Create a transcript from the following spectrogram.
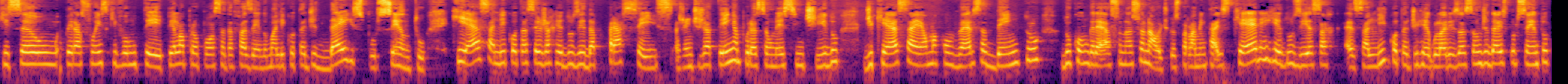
que são operações que vão ter, pela proposta da Fazenda, uma alíquota de 10%, que essa alíquota seja reduzida para 6%. A gente já tem apuração nesse sentido de que essa é uma conversa dentro do Congresso Nacional, de que os parlamentares querem reduzir essa, essa alíquota de regularização de 10%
